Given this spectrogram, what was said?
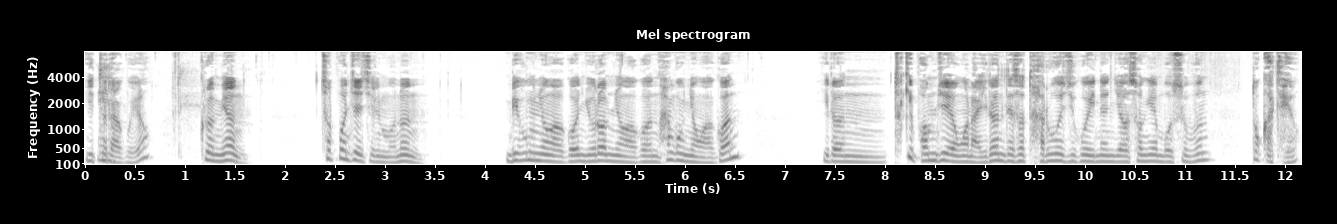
있더라고요. 네. 그러면 첫 번째 질문은 미국 영화건 유럽 영화건 한국 영화건 이런 특히 범죄 영화나 이런 데서 다루어지고 있는 여성의 모습은 똑같아요?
